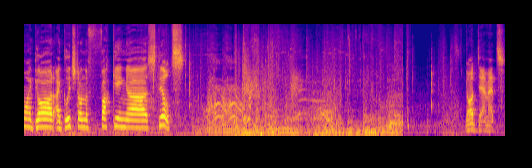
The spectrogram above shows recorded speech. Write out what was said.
My god, I glitched on the fucking uh, stilts. God damn it.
